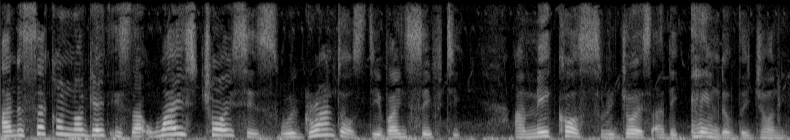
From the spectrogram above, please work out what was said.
And the second nugget is that wise choices will grant us divine safety and make us rejoice at the end of the journey.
